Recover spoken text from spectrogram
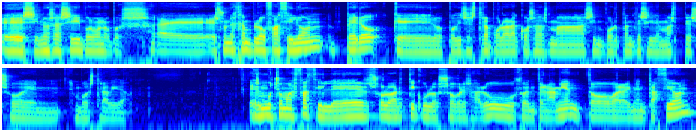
Eh, si no es así, pues bueno, pues eh, es un ejemplo facilón, pero que lo podéis extrapolar a cosas más importantes y de más peso en, vuestra vida. Es mucho más fácil leer solo artículos sobre salud o entrenamiento o alimentación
